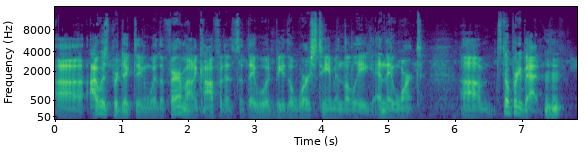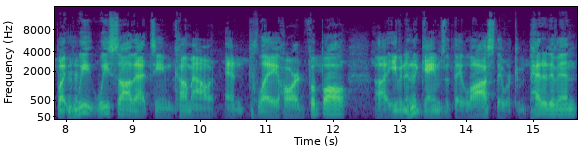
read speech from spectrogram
uh, I was predicting with a fair amount of confidence that they would be the worst team in the league, and they weren't. Um, still pretty bad, mm-hmm. but mm-hmm. we we saw that team come out and play hard football. Uh, even mm-hmm. in the mm-hmm. games that they lost, they were competitive in.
